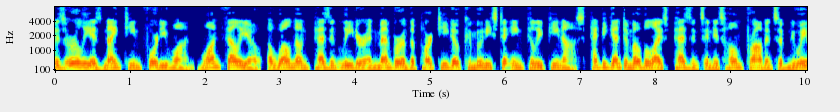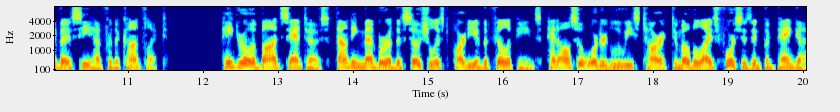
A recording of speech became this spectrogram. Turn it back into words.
As early as 1941, Juan Feleo, a well-known peasant leader and member of the Partido Comunista ng Pilipinas, had begun to mobilize peasants in his home province of Nueva Ecija for the conflict. Pedro Abad Santos, founding member of the Socialist Party of the Philippines, had also ordered Luis Taruc to mobilize forces in Pampanga.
